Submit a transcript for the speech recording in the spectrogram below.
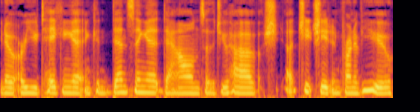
You know, are you taking it and condensing it down so that you have a cheat sheet in front of you?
